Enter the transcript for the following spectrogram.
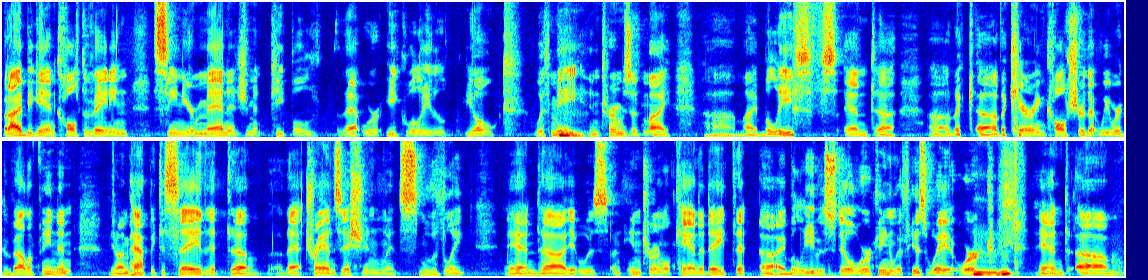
but I began cultivating senior management people that were equally yoked with me mm. in terms of my uh, my beliefs and uh, uh, the uh, the caring culture that we were developing. And you know, I'm happy to say that uh, that transition went smoothly. And uh, it was an internal candidate that I believe is still working with his way at work. Mm-hmm. And um,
